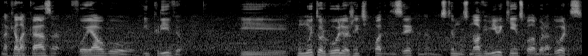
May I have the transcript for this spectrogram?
naquela casa foi algo incrível. E com muito orgulho a gente pode dizer que né, nós temos 9.500 colaboradores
